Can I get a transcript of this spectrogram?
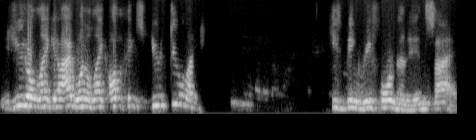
you don't like, and I want to like all the things you do like. He's being reformed on the inside.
